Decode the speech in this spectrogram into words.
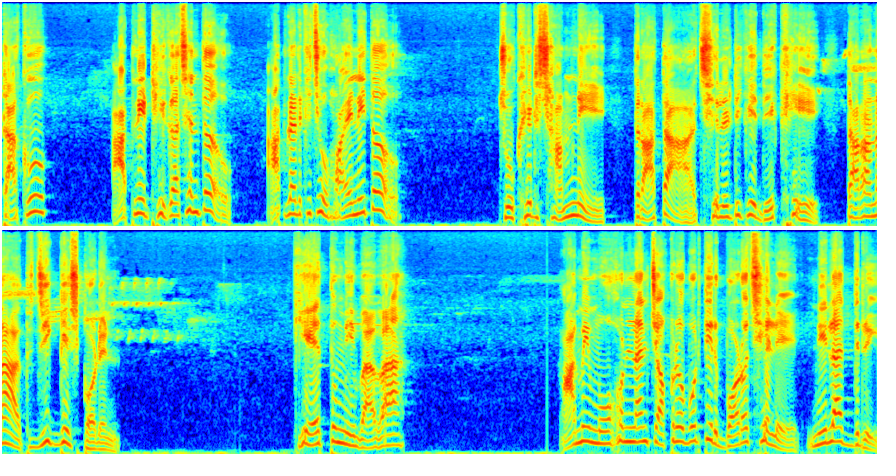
কাকু আপনি ঠিক আছেন তো? আপনার কিছু হয়নি তো? চোখের সামনে ত্রাতা ছেলেটিকে দেখে তারানাথ জিজ্ঞেস করেন, কে তুমি বাবা? আমি মোহনলাল চক্রবর্তীর বড় ছেলে, নীলাদ্রি।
